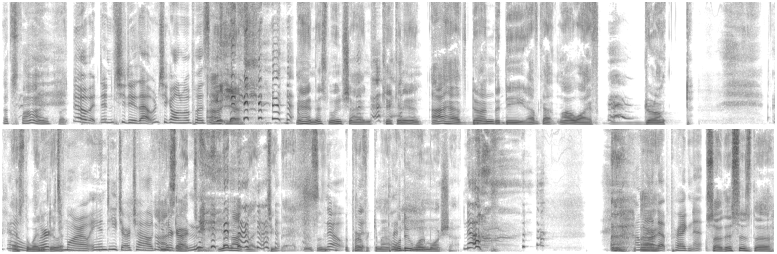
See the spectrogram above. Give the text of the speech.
That's fine. But no, but didn't she do that when she called him a pussy? Uh, yes. Man, this moonshine kicking in. I have done the deed. I've got my wife drunk. That's the way to do it. tomorrow and teach our child No, not kindergarten. too. You're not like too bad. This is No, the perfect amount. but We'll do one more shot. no. I'm gonna end up pregnant. So this is the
